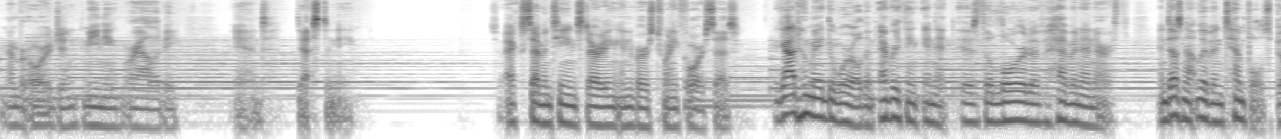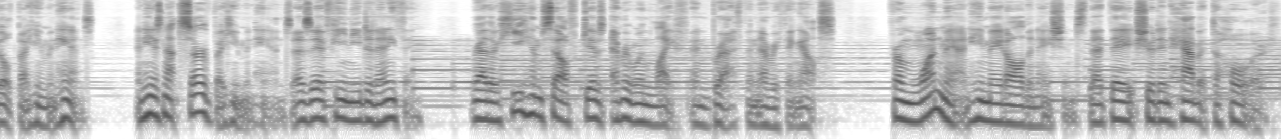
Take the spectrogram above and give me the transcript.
Remember origin, meaning, morality, and destiny. So, Acts 17, starting in verse 24, says, The God who made the world and everything in it is the Lord of heaven and earth, and does not live in temples built by human hands. And he is not served by human hands, as if he needed anything Rather, he himself gives everyone life and breath and everything else. From one man he made all the nations, that they should inhabit the whole earth.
